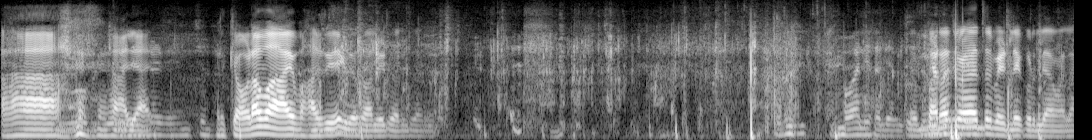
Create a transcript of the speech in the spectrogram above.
आ आले आले अरे केवढा बा आहे भारी आहे एकदम सॉलिड बऱ्याच वेळा तर भेटले कुर्ले आम्हाला.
